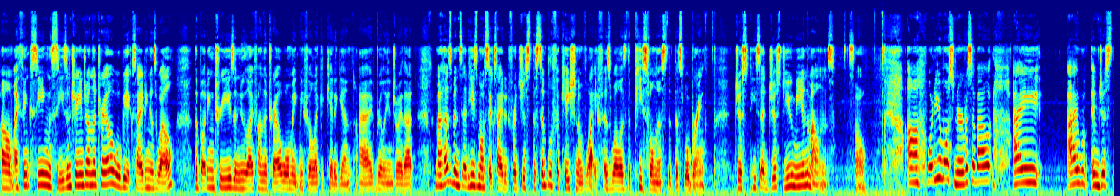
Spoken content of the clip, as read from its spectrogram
Um, I think seeing the season change on the trail will be exciting as well. The budding trees and new life on the trail will make me feel like a kid again. I really enjoy that. My husband said he's most excited for just the simplification of life as well as the peacefulness that this will bring. Just, he said, just you, me, and the mountains. So uh, what are you most nervous about? I I am just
